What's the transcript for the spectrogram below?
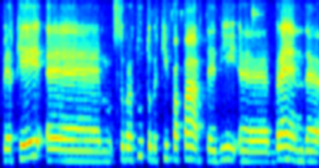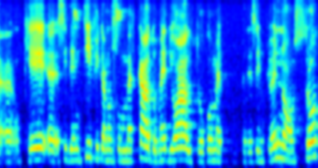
Perché eh, soprattutto per chi fa parte di eh, brand eh, che eh, si identificano su un mercato medio-alto come per esempio è il nostro,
